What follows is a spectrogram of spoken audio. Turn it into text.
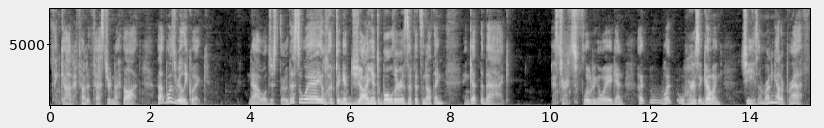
Thank God I found it faster than I thought. That was really quick. Now I'll just throw this away, lifting a giant boulder as if it's nothing, and get the bag. It starts floating away again. Uh, what? Where's it going? Jeez, I'm running out of breath.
